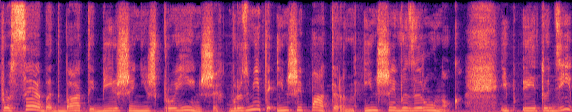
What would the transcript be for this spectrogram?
про себе дбати більше, ніж про інших. Ви розумієте, інший паттерн, інший візерунок. І і тоді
